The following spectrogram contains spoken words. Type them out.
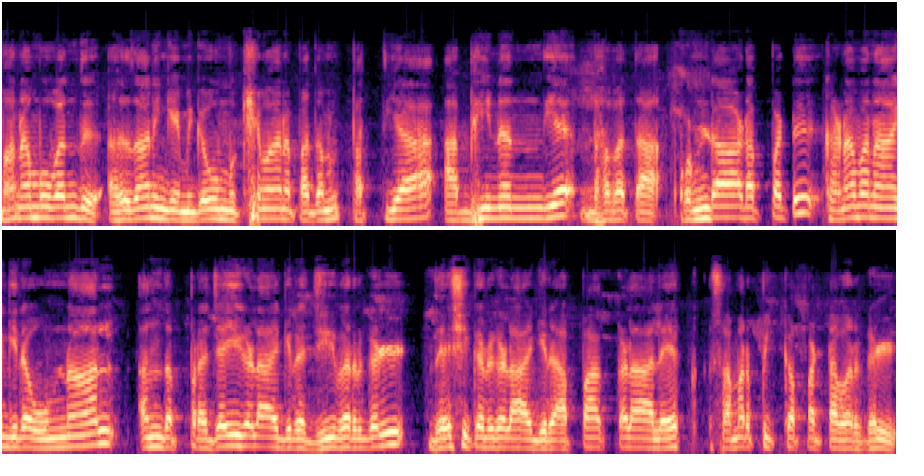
மனமு வந்து அதுதான் இங்கே மிகவும் முக்கியமான பதம். பத்யா அபிநந்திய பவதா. கொண்டாடப்பட்டு கணவனாகிற உன்னால் அந்த பிரஜைகளாகிற ஜீவர்கள் தேசிகர்களாகிற அப்பாக்களாலே சமர்ப்பிக்கப்பட்டவர்கள்.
